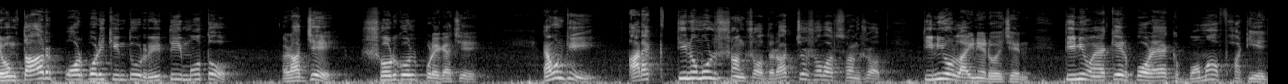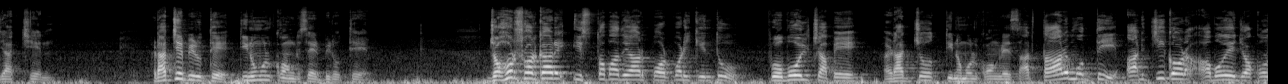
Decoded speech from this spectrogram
এবং তার পরপরই কিন্তু রীতিমতো রাজ্যে শোরগোল পড়ে গেছে। এমনকি আর এক তৃণমূল সাংসদ, রাজ্যসভার সাংসদ, তিনিও লাইনে রয়েছেন। তিনিও একের পর এক বোমা ফাটিয়ে যাচ্ছেন। রাজ্যের বিরুদ্ধে তৃণমূল কংগ্রেসের বিরুদ্ধে। জহর সরকার ইস্তফা দেওয়ার পরপরই কিন্তু প্রবল চাপে রাজ্য তৃণমূল কংগ্রেস। আর তার মধ্যেই আর্জিকর আবহে যখন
